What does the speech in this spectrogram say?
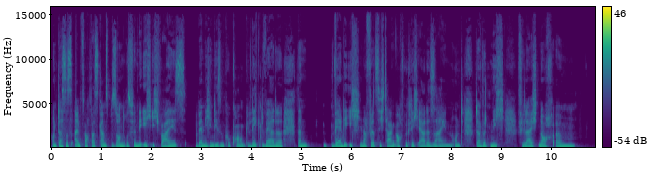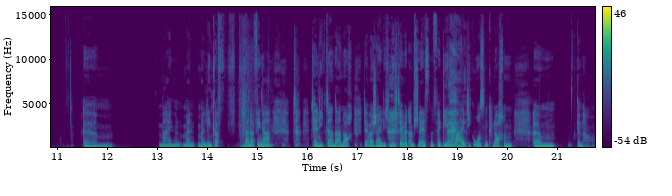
Und das ist einfach was ganz Besonderes, finde ich. Ich weiß, wenn ich in diesen Kokon gelegt werde, dann werde ich nach 40 Tagen auch wirklich Erde sein. Und da wird nicht vielleicht noch ähm, ähm, mein, mein, mein linker kleiner Finger, der liegt dann da noch, der wahrscheinlich nicht, der wird am schnellsten vergehen, aber halt die großen Knochen, ähm, Genau.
